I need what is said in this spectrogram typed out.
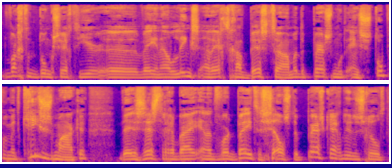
Wachtendonk zegt hier, eh, WNL links en rechts gaat best samen. De pers moet eens stoppen met crisis maken. D66 erbij en het wordt beter. Zelfs de pers krijgt nu de schuld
